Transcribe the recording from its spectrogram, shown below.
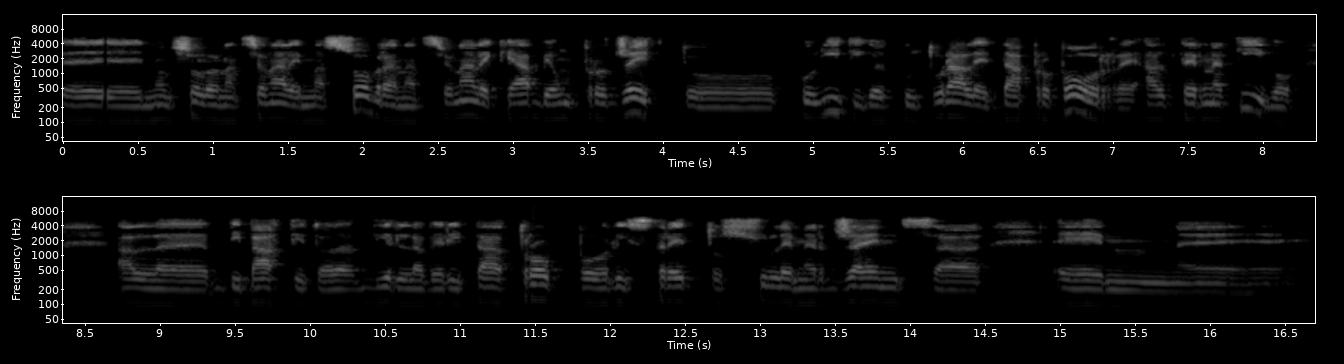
eh, non solo nazionale ma sovranazionale che abbia un progetto politico e culturale da proporre, alternativo al dibattito, a dire la verità, troppo ristretto sull'emergenza e, ehm, eh,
